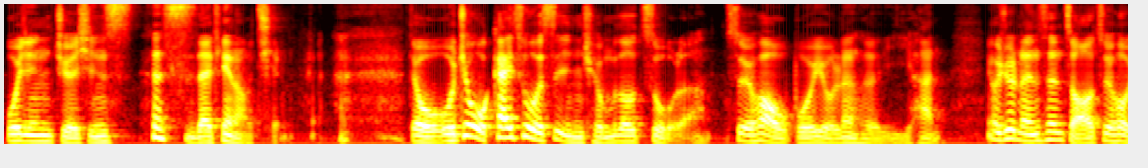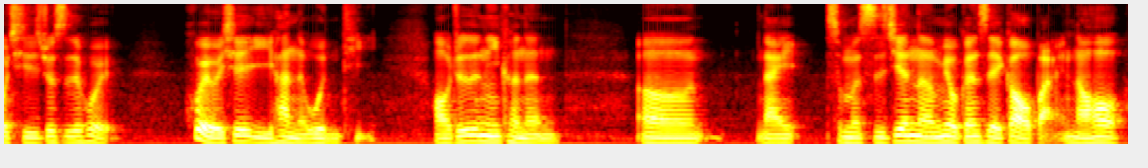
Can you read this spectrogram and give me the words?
我已经决心死 死在电脑前。对，我我觉得我该做的事情全部都做了，所以的话我不会有任何遗憾，因为我觉得人生走到最后，其实就是会会有一些遗憾的问题。哦，就是你可能呃，哪什么时间呢没有跟谁告白，然后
